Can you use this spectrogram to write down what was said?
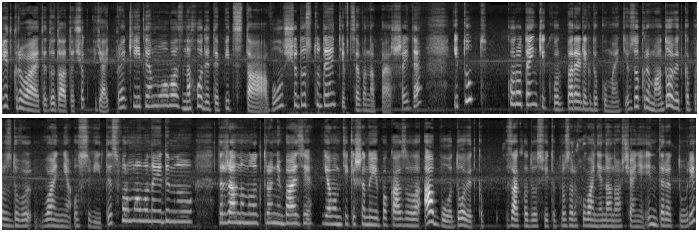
Відкриваєте додаточок 5, про який йде мова, знаходите підставу щодо студентів, це вона перша йде. І тут коротенький кор- перелік документів. Зокрема, довідка про здобування освіти, сформована в єдиному державному електронній базі. Я вам тільки що неї показувала, або довідка закладу освіти про зарахування на навчання інтературі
